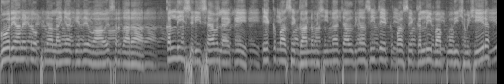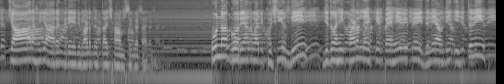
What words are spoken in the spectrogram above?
ਗੋਰਿਆਂ ਨੇ ਟੋਪੀਆਂ ਲਾਈਆਂ, ਕਹਿੰਦੇ, ਵਾਹ ਓਏ ਸਰਦਾਰਾ, ਕੱਲੀ ਸ੍ਰੀ ਸਾਹਿਬ ਲੈ ਕੇ ਇੱਕ ਪਾਸੇ ਗਨ ਮਸ਼ੀਨਾਂ ਚੱਲਦੀਆਂ ਸੀ ਤੇ ਇੱਕ ਪਾਸੇ ਕੱਲੀ ਬਾਪੂ ਦੀ ਸ਼ਮਸ਼ੀਰ 4000 ਅੰਗਰੇਜ਼ ਵੜ ਦਿੱਤਾ ਸ਼ਾਮ ਸਿੰਘ ਅਟਾਰੀ ਉਹਨਾਂ ਗੋਰਿਆਂ ਨੂੰ ਅੱਜ ਖੁਸ਼ੀ ਹੁੰਦੀ, ਜਦੋਂ ਅਸੀਂ ਪੜ੍ਹ ਲਿਖ ਕੇ ਪੈਸੇ ਵੀ ਭੇਜ ਦਿੰਨੇ ਆਪਦੀ ਇੱਜ਼ਤ ਵੀ,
